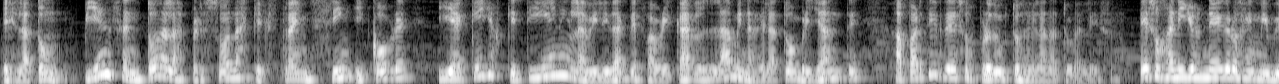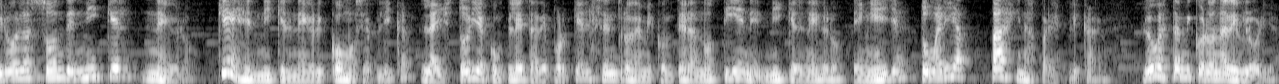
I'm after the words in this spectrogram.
es latón. Piensa en todas las personas que extraen zinc y cobre y aquellos que tienen la habilidad de fabricar láminas de latón brillante a partir de esos productos de la naturaleza. Esos anillos negros en mi virola son de níquel negro. ¿Qué es el níquel negro y cómo se aplica? La historia completa de por qué el centro de mi contera no tiene níquel negro en ella tomaría páginas para explicar. Luego está mi corona de gloria,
